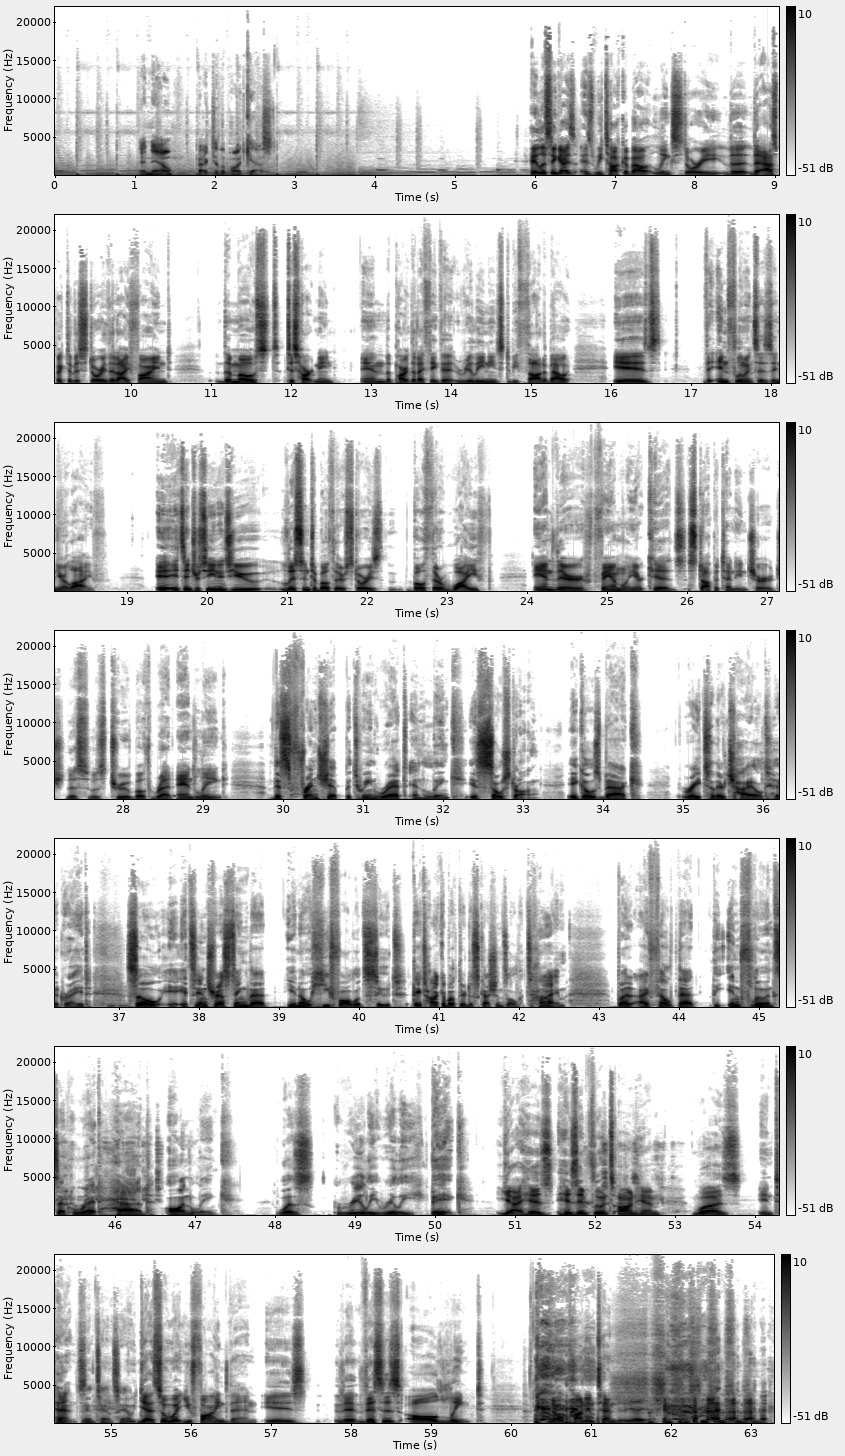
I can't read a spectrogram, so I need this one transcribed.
And now, back to the podcast. Hey, listen, guys, as we talk about Link's story, the, the aspect of his story that I find the most disheartening and the part that I think that really needs to be thought about is the influences in your life. It's interesting as you listen to both their stories, both their wife and their family or kids stop attending church. This was true of both Rhett and Link. This friendship between Rhett and Link is so strong. It goes back right to their childhood, right? Mm-hmm. So it's interesting that, you know, he followed suit. They talk about their discussions all the time, but I felt that the influence that Rhett had on Link was really, really big. Yeah, his his influence on him was intense. Intense, yeah. Yeah, so what you find then is that this is all linked. No pun intended. yeah,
